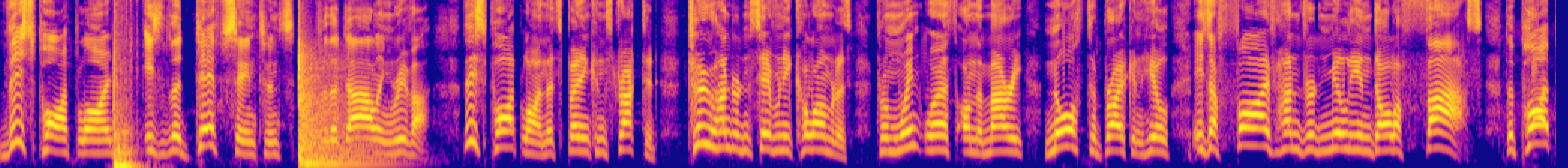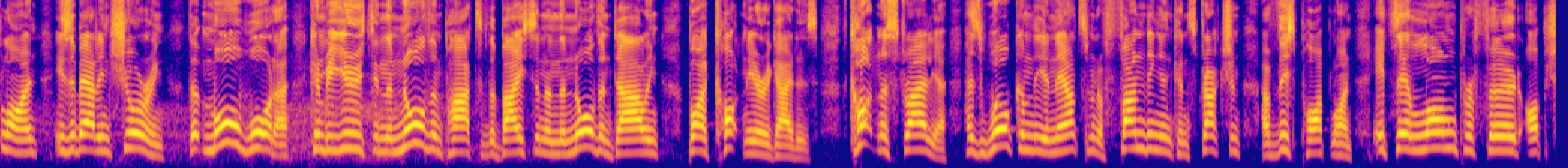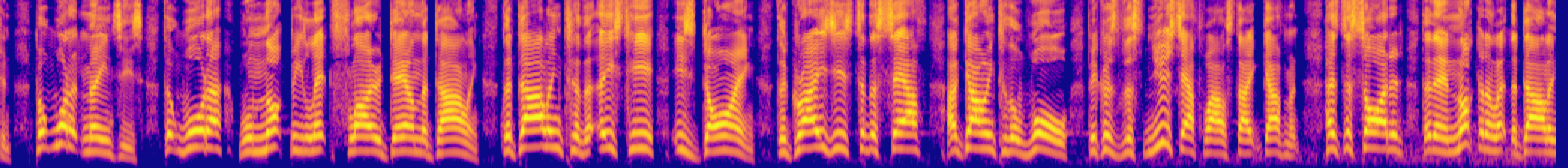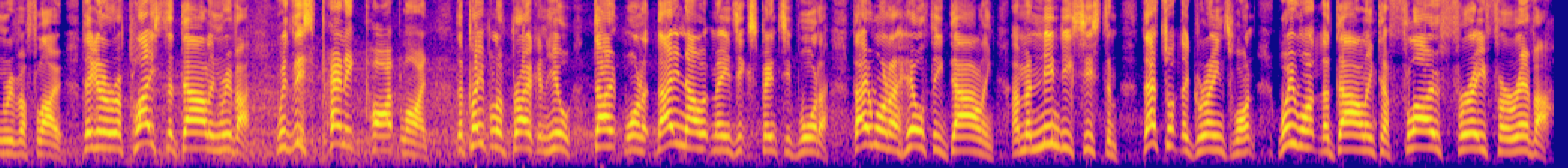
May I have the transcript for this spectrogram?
This pipeline is the death sentence for the Darling River. This pipeline that's being constructed 270 kilometres from Wentworth on the Murray north to Broken Hill is a $500 million farce. The pipeline is about ensuring that more water can be used in the northern parts of the basin and the northern Darling by cotton irrigators. Cotton Australia has welcomed the announcement of funding and construction of this pipeline. It's their long preferred option. But what it means is that water will not be let flow down the Darling. The Darling to the east here is dying. The graziers to the south are going to the wall because this New South Wales state government has decided that they're not going to let the Darling River flow. They're going to replace the Darling River with this panic pipeline. The people of Broken Hill don't want it. They know it means expensive water. They want a healthy Darling, a Menindee system. That's what the Greens want. We want the Darling to flow free forever.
